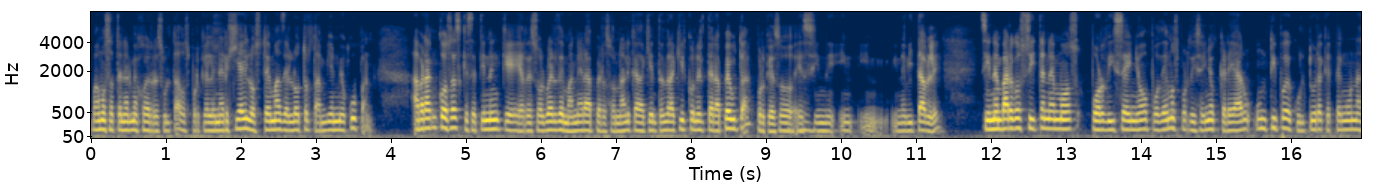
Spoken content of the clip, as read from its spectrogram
vamos a tener mejores resultados, porque la energía y los temas del otro también me ocupan. Habrán cosas que se tienen que resolver de manera personal y cada quien tendrá que ir con el terapeuta, porque eso es in- in- in- inevitable. Sin embargo, sí tenemos por diseño, podemos por diseño crear un tipo de cultura que tenga una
